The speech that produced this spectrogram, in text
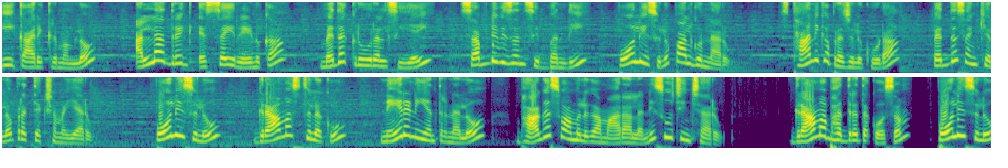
ఈ కార్యక్రమంలో Alladurg SI Renuka Medak rural CI sub division సిబ్బంది పోలీసులు పాల్గొన్నారు. స్థానిక ప్రజలు కూడా పెద్ద సంఖ్యలో ప్రత్యక్షమయ్యారు. పోలీసులు గ్రామస్తులకు నేర నియంత్రణలో భాగస్వాములుగా మారాలని సూచించారు. గ్రామ భద్రత కోసం పోలీసులు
